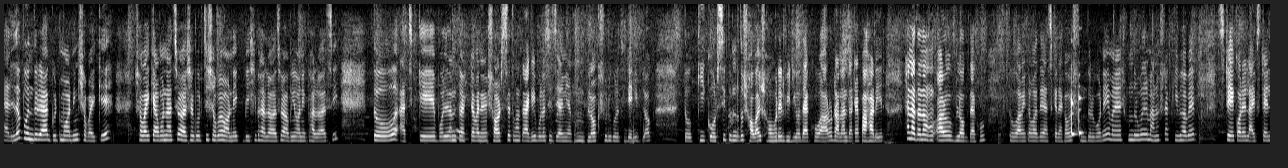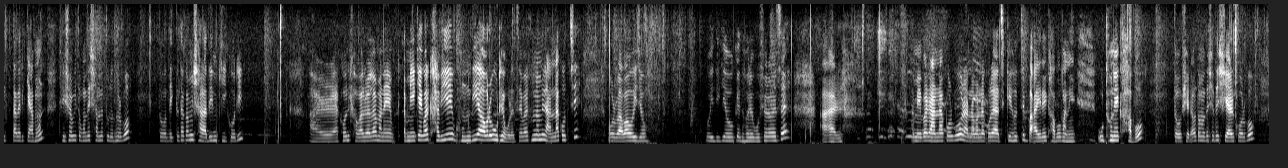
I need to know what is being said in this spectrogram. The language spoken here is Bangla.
হ্যালো বন্ধুরা, গুড মর্নিং সবাইকে। সবাই কেমন আছো? আশা করছি সবাই অনেক বেশি ভালো আছো আমি অনেক ভালো আছি। তো আজকে বললাম তো একটা মানে শর্টসে তোমাদের আগেই বলেছি যে আমি এখন ব্লগ শুরু করেছি ডেলি ব্লগ তো কি করছি? তোমরা তো সবাই শহরের ভিডিও দেখো আরও নানান জায়গায় পাহাড়ের হ্যাঁ না দাদা আরও ব্লগ দেখো। তো আমি তোমাদের আজকে দেখাবো সুন্দরবনে মানে সুন্দরবনের মানুষরা কীভাবে স্টে করে লাইফস্টাইল তাদের কেমন, সেসবই তোমাদের সামনে তুলে ধরবো। তো দেখতে থাকো আমি সারাদিন কি করি। আর এখন সকালবেলা মানে মেয়েকে একবার খাইয়ে ঘুম দিয়ে আবার উঠে পড়েছে। এবার এখন আমি রান্না করছি। ওর বাবা ওই যে ওইদিকে ওকে ধরে বসে রয়েছে। আর আমি এবার রান্না করব। রান্না বান্না করে আজকে হচ্ছে বাইরে খাব মানে উঠোনে খাব। তো সেটাও তোমাদের সাথে শেয়ার করব।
